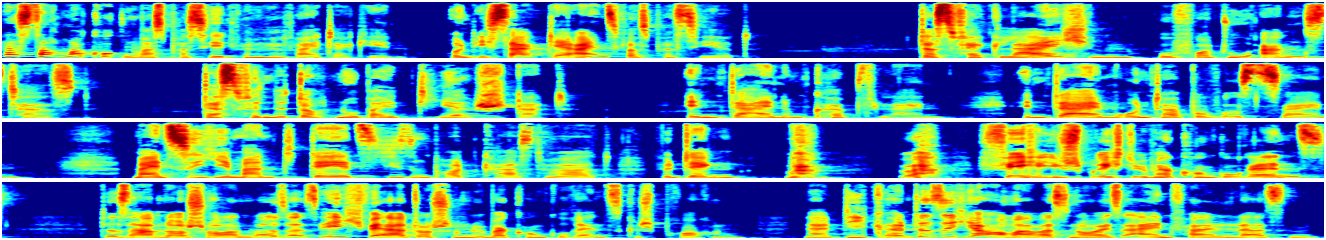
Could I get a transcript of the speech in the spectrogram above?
Lass doch mal gucken, was passiert, wenn wir weitergehen. Und ich sag dir eins, was passiert. Das Vergleichen, wovor du Angst hast, das findet doch nur bei dir statt. In deinem Köpflein, in deinem Unterbewusstsein. Meinst du, jemand, der jetzt diesen Podcast hört, wird denken, Feli spricht über Konkurrenz? Das haben doch schon, was weiß ich, wer hat doch schon über Konkurrenz gesprochen? Na, die könnte sich ja auch mal was Neues einfallen lassen.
